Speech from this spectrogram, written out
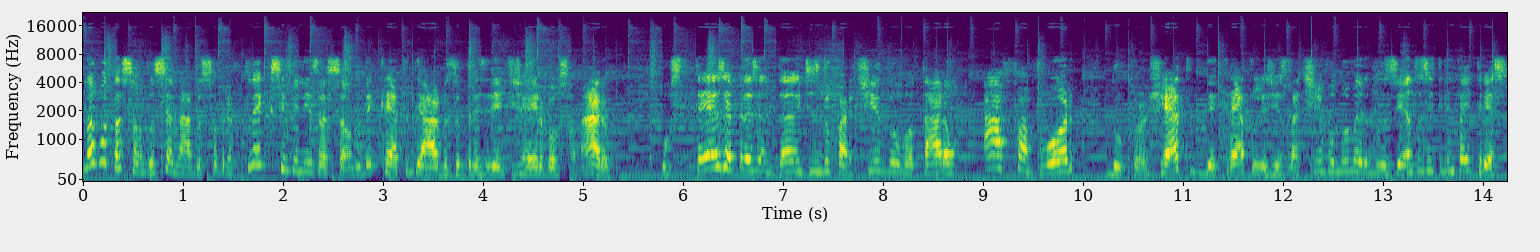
na votação do Senado sobre a flexibilização do decreto de armas do presidente Jair Bolsonaro, os três representantes do partido votaram a favor do projeto de decreto legislativo número 233,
